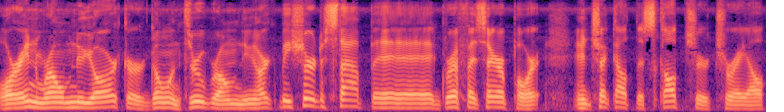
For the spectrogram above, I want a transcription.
or in Rome, New York, or going through Rome, New York, be sure to stop at Griffiss Airport and check out the sculpture trail.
